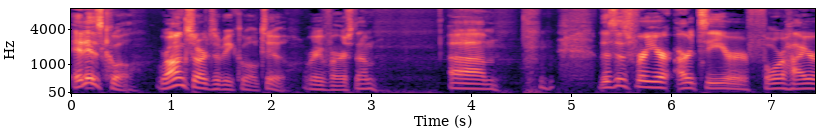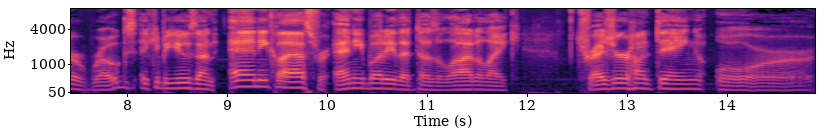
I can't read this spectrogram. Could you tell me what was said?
It is cool. Wrong swords would be cool too. Reverse them. Um, this is for your artsy or for hire rogues. It can be used on any class for anybody that does a lot of like treasure hunting or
